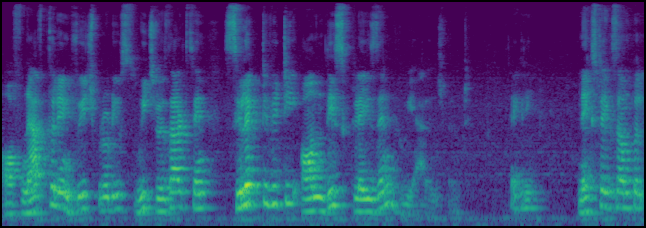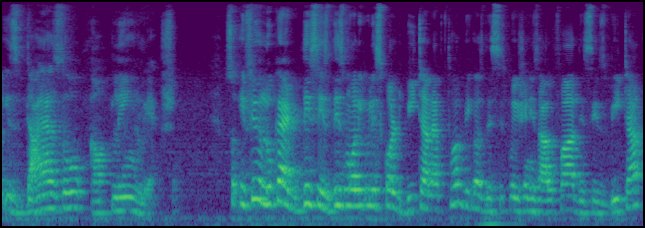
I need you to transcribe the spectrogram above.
of naphthalene which produce which results in selectivity on this Claisen rearrangement. Agree? Next example is diazo coupling reaction. So if you look at this is this molecule is called beta naphthol because this is position is alpha, this is beta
